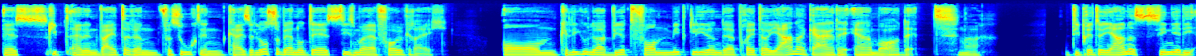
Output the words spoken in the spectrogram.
es gibt einen weiteren Versuch, den Kaiser loszuwerden und der ist diesmal erfolgreich. Und Caligula wird von Mitgliedern der Prätorianergarde ermordet. Ach. Die Prätorianer sind ja die,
